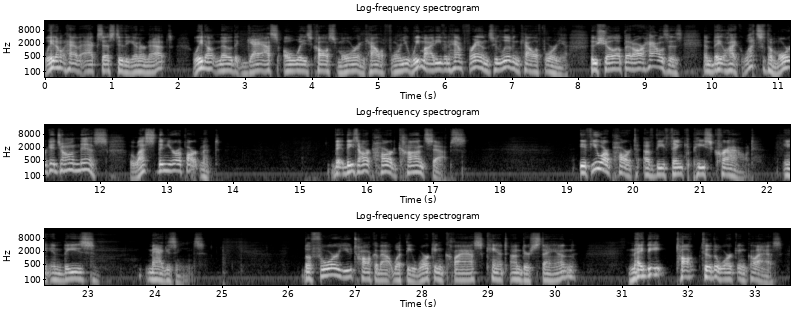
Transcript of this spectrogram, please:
We don't have access to the internet. We don't know that gas always costs more in California. We might even have friends who live in California who show up at our houses and be like, What's the mortgage on this? Less than your apartment. Th- these aren't hard concepts if you are part of the think piece crowd in, in, these magazines, before you talk about what the working class can't understand, maybe talk to the working class.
